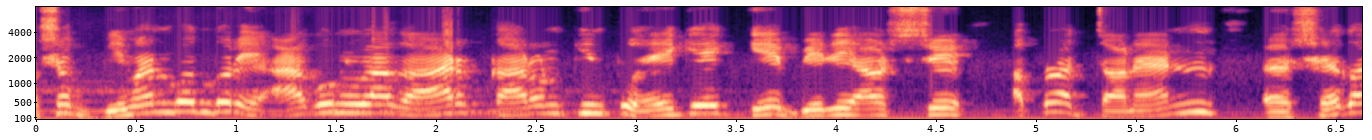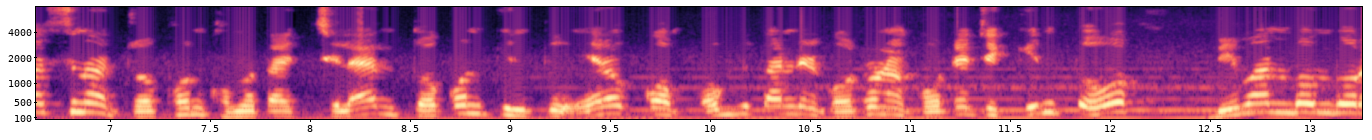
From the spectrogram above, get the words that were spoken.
দর্শক বিমানবন্দরে আগুন লাগার কারণ কিন্তু একে একে বেরিয়ে আসছে। আপনারা জানেন শেখ হাসিনা যখন ক্ষমতায় ছিলেন, তখন কিন্তু এরকম অগ্নিকাণ্ডের ঘটনা ঘটেছে, কিন্তু বিমানবন্দর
